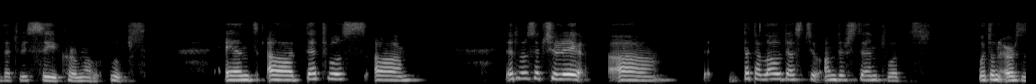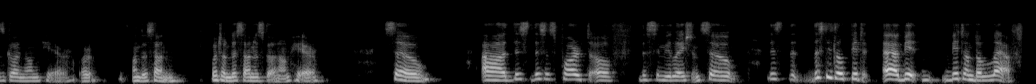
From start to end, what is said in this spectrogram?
that we see coronal loops. And uh, that was um, that was actually uh, that allowed us to understand what what on Earth is going on here, or on the sun, what on the sun is going on here. So uh, this this is part of the simulation. So this this little bit uh, bit bit on the left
